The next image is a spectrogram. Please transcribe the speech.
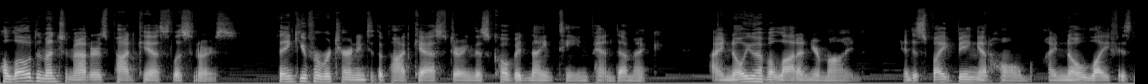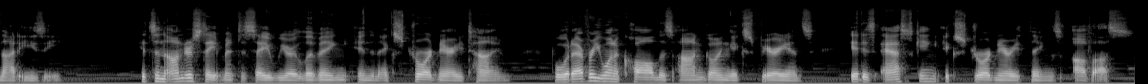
Hello, Dementia Matters podcast listeners. Thank you for returning to the podcast during this COVID 19 pandemic. I know you have a lot on your mind, and despite being at home, I know life is not easy. It's an understatement to say we are living in an extraordinary time, but whatever you want to call this ongoing experience, it is asking extraordinary things of us.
